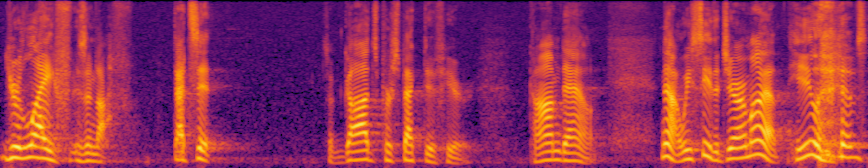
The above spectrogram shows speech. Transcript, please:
Your life is enough. That's it. So God's perspective here. Calm down. Now, we see that Jeremiah, he lives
